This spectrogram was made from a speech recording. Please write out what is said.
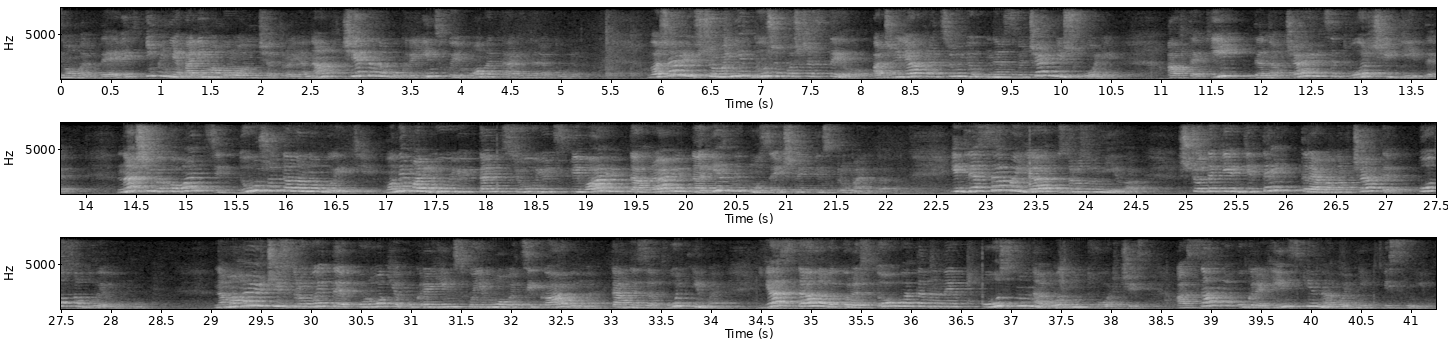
номер 9 імені Аліма Вороновича Трояна вчителем української мови та літератури. Вважаю, що мені дуже пощастило, адже я працюю не в звичайній школі, а в такій, де навчаються творчі діти. Наші вихованці дуже талановиті. Вони малюють, танцюють, співають та грають на різних музичних інструментах. І для себе я зрозуміла, що таких дітей треба навчати по-особливому. Намагаючись зробити уроки української мови цікавими та незабутніми, я стала використовувати на них усну народну творчість, а саме українські народні пісні.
